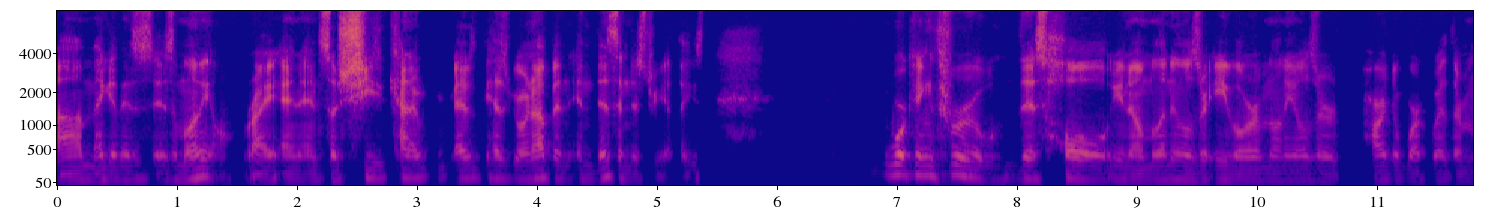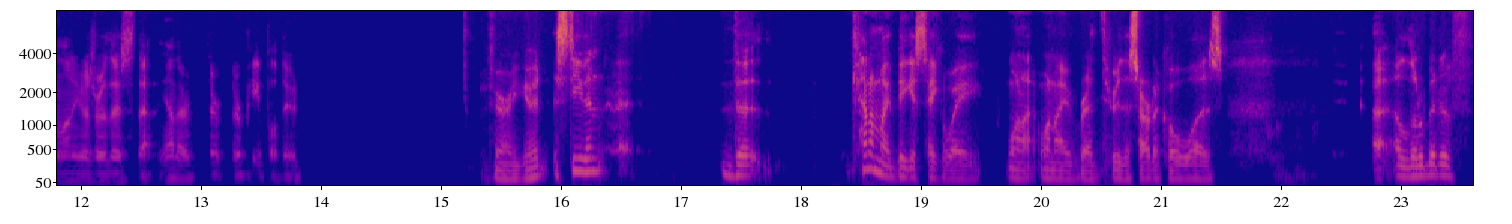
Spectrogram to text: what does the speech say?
Um, megan is is a millennial right? And and so she kind of has, has grown up in in this industry at least. Working through this whole you know millennials are evil or millennials are hard to work with or millennials or this that and the other they're, they're people dude. Very good. Stephen uh, the kind of my biggest takeaway when I, when I read through this article was a, a little bit of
